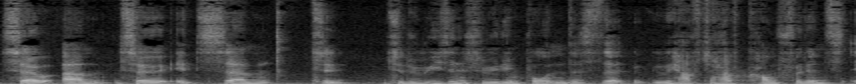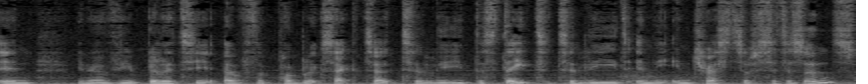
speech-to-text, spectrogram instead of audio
So um, so it's um, to so the reason it's really important is that we have to have confidence in you know the ability of the public sector to lead the state to lead in the interests of citizens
